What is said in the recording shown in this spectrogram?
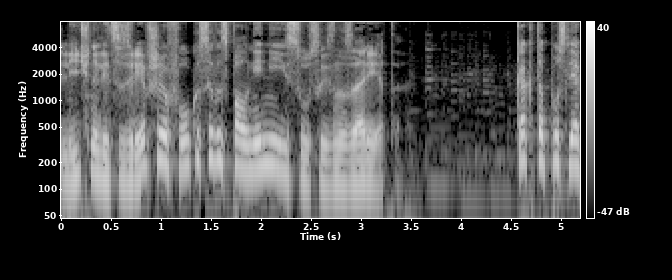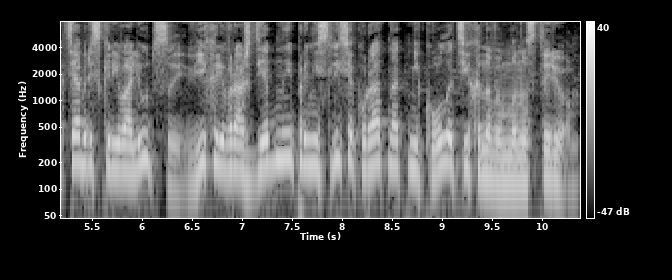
лично лицезревшее фокусы в исполнении Иисуса из Назарета. Как-то после Октябрьской революции вихри враждебные пронеслись аккуратно от Никола Тихоновым монастырем.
